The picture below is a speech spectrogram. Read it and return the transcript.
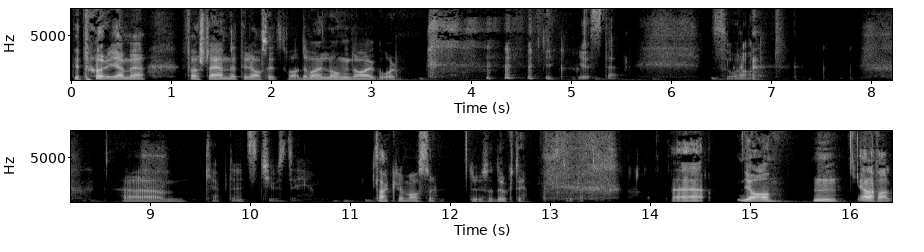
det börjar med första ämnet i det avsnittet var, det var en lång dag igår. Just det. Så långt. Um, Captain It's Tuesday. tack Remaster, du är så duktig. Eh, ja, mm, i alla fall.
